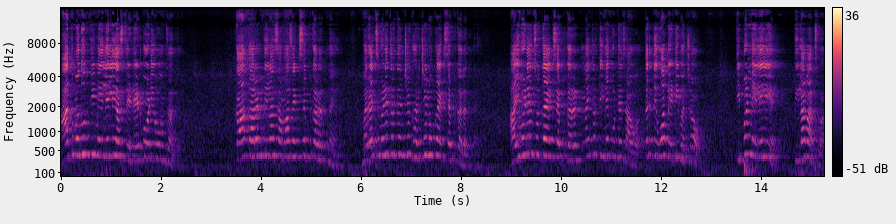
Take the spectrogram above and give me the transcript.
आतमधून ती मेलेली असते डेड बॉडी होऊन जाते. का? कारण तिला समाज ॲक्सेप्ट करत नाही. बऱ्याच वेळी तर त्यांचे घरचे लोक ॲक्सेप्ट करत नाही. आई वडील सुद्धा ॲक्सेप्ट करत नाही तर तिने कुठे जावं? तर तेव्हा बेटी बचाव. ती पण मेलेली आहे. तिला वाचवा.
